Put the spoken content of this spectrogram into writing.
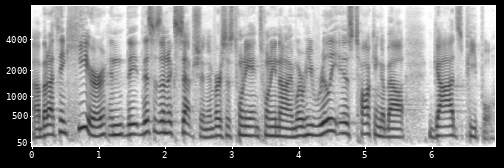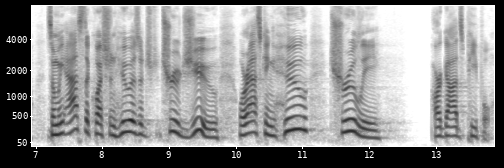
Uh, but I think here, and this is an exception in verses 28 and 29, where he really is talking about God's people. So when we ask the question, who is a tr- true Jew, we're asking who truly are God's people?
